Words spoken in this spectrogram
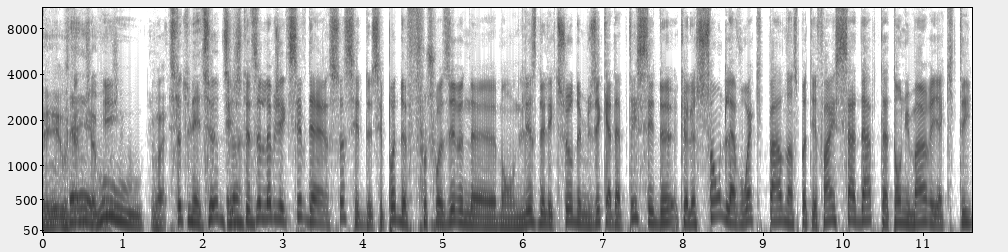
Et- Ou t'aimes Eh. Ouais. C'est toute une étude, Et ça. je te dis, l'objectif derrière ça, c'est de, c'est pas de f- choisir une, euh, bon, une liste de lecture de musique adaptée, c'est de que le son de la voix qui te parle dans Spotify s'adapte à ton humeur et à quitter.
